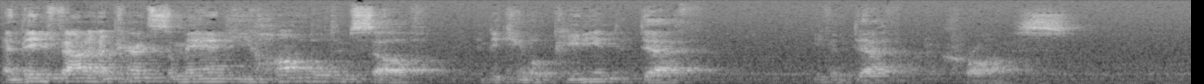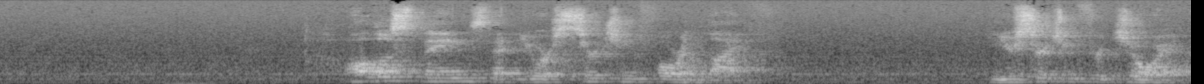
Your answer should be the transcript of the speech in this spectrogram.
And being found in appearance as a man, he humbled himself and became obedient to death, even death on a cross. All those things that you are searching for in life, you're searching for joy,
